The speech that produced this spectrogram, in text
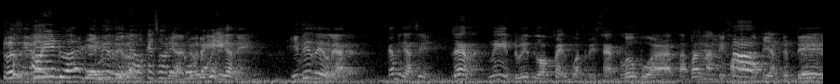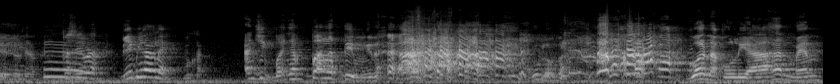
terus ini Oh, iya, dua- ini 2003, real. oke, sorry, Ya, Gopay. 2003 nih. Ini real ya. Kan dikasih, Zer, nih duit gopay buat riset lu buat apa nanti fotokopi yang gede gitu. Terus dia bilang, dia bilang nih, bukan anjing banyak banget tim gitu. Gue belum. gue anak kuliahan, men.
